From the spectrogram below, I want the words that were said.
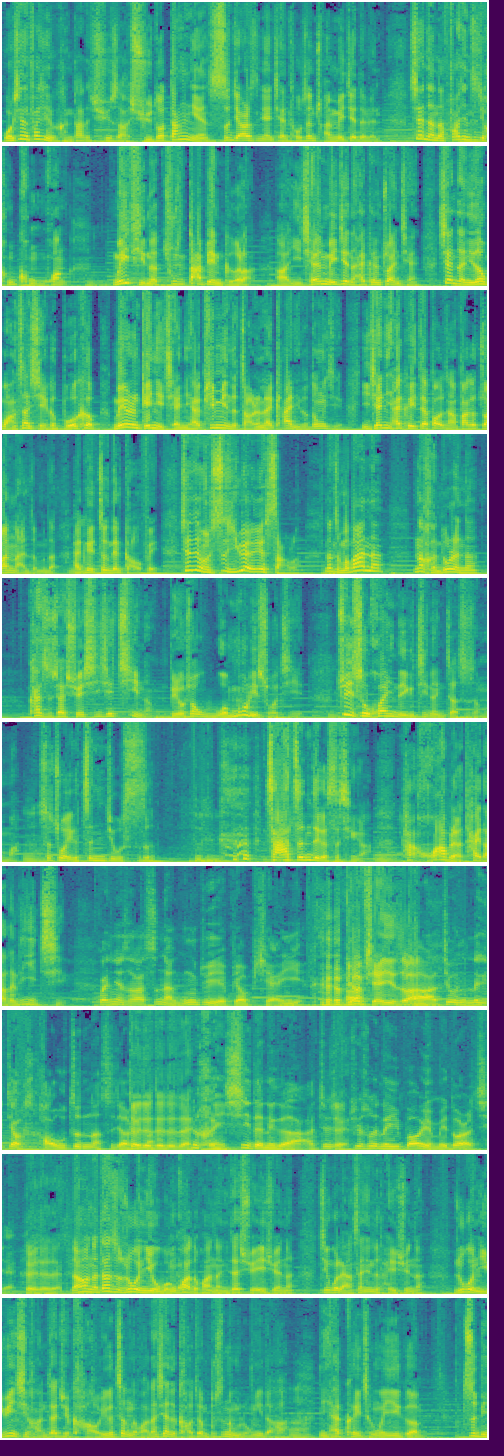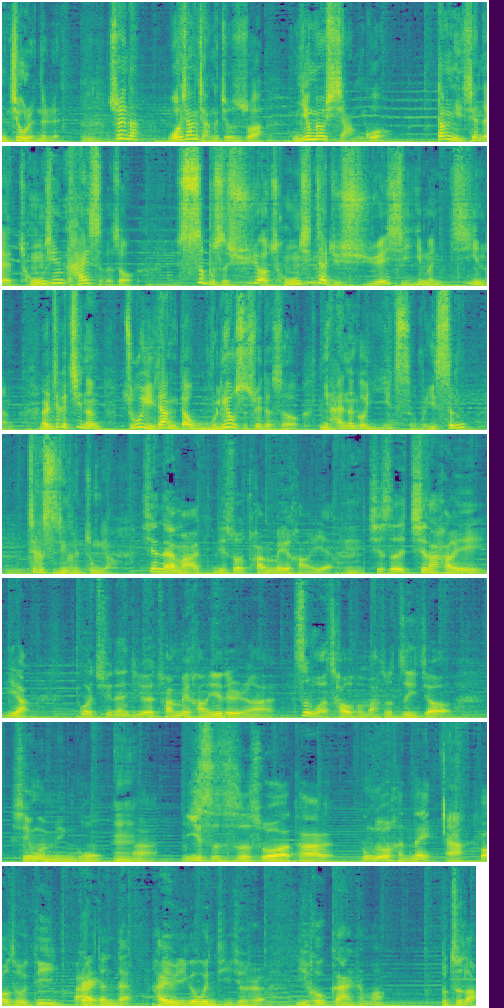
我现在发现有个很大的趋势啊，许多当年十几二十年前投身传媒界的人，现在呢发现自己很恐慌，媒体呢出现大变革了啊！以前媒介呢还可以赚钱，现在你在网上写个博客，没有人给你钱，你还拼命的找人来看你的东西。以前你还可以在报纸上发个专栏什么的，还可以挣点稿费，现在这种事情越来越少了。那怎么办呢？那很多人呢开始在学习一些技能，比如说我目力所及，最受欢迎的一个技能，你知道是什么吗？是做一个针灸师。扎针这个事情啊，他花不了太大的力气，关键是它生产工具也比较便宜，比较便宜是吧？啊，就那个叫毫针呢，是叫对对对对对，就很细的那个啊，就据说那一包也没多少钱。对对对，然后呢，但是如果你有文化的话呢，你再学一学呢，经过两三年的培训呢，如果你运气好，你再去考一个证的话，但现在考证不是那么容易的哈，你还可以成为一个治病救人的人。所以呢，我想讲的就是说啊，你有没有想过，当你现在重新开始的时候？是不是需要重新再去学习一门技能？而这个技能足以让你到五六十岁的时候，你还能够以此为生，这个事情很重要。现在嘛，你说传媒行业，嗯，其实其他行业也一样。过去呢，你觉得传媒行业的人啊，自我嘲讽嘛，说自己叫新闻民工，嗯啊，意思是说他工作很累啊，报酬低啊，等等。还有一个问题就是以后干什么不知道。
